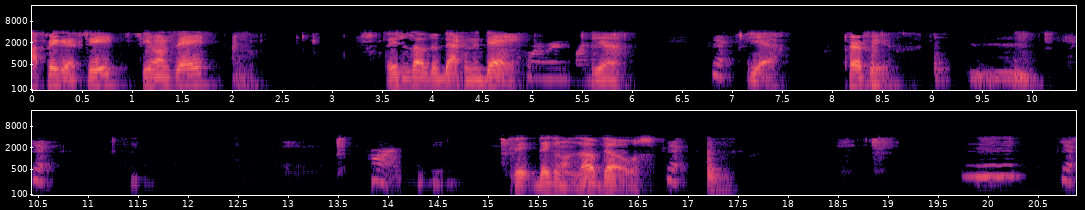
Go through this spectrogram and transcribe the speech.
I figured. See? See what I'm saying? They used to love it back in the day. Forward. Yeah. Six. Yeah. Perfect. Six. Pause. They they gonna love those. Six. Six.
